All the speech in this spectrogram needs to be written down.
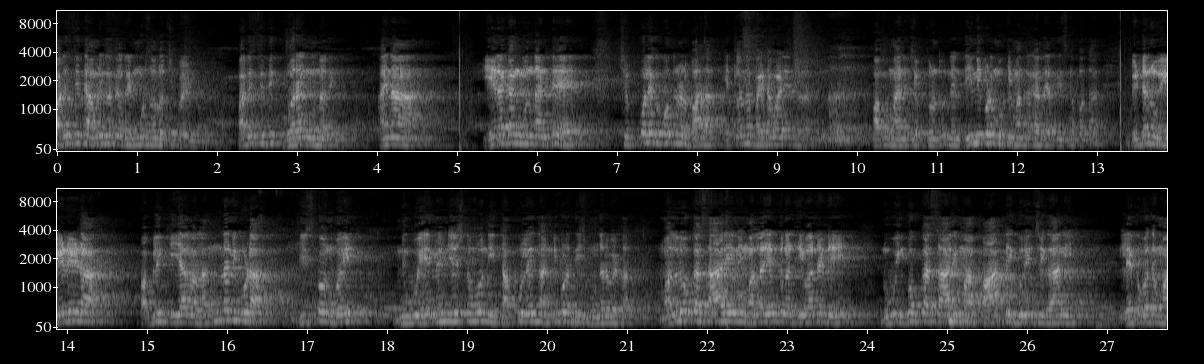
పరిస్థితి అమెరికాకి రెండు మూడు సార్లు వచ్చిపోయాడు పరిస్థితి ఘోరంగా ఉన్నది. ఆయన ఏ రకంగా ఉందంటే చెప్పుకోలేకపోతున్నాడు బాధ. ఎట్లన్నా బయటపడేది పాపం ఆయన చెప్తుండు నేను దీన్ని కూడా ముఖ్యమంత్రి గారి దగ్గర తీసుకుపోతా. బిడ్డ నువ్వు ఏడేడా పబ్లిక్ ఇవ్వాలి వాళ్ళందరినీ కూడా తీసుకొని పోయి నువ్వు ఏమేం చేసినావో నీ తప్పు లేదు అన్ని కూడా తీసి ముందర పెడతా. మళ్ళీ ఒకసారి నీ మళ్ళీ చెప్తున్న జీవన్ రెడ్డి నువ్వు ఇంకొకసారి మా పార్టీ గురించి కానీ లేకపోతే మా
